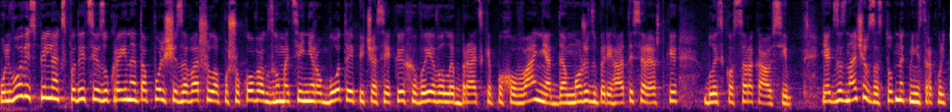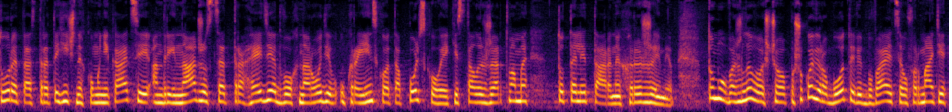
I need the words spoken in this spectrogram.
У Львові спільна експедиція з України та Польщі завершила пошуково-ексгумаційні роботи, під час яких виявили братське поховання, де можуть зберігатися рештки близько 40 осіб. Як зазначив заступник міністра культури та стратегічних комунікацій Андрій Наджус, це трагедія двох народів українського та польського, які стали жертвами тоталітарних режимів. Тому важливо, що пошукові роботи відбуваються у форматі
